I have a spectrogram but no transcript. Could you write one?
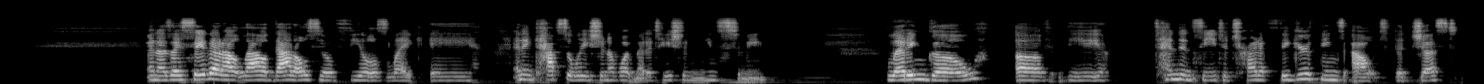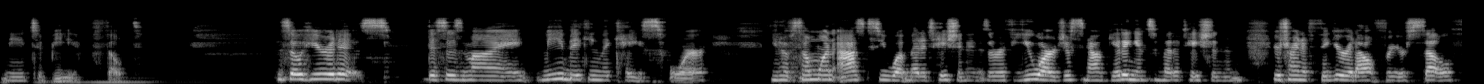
And as I say that out loud, that also feels like a an encapsulation of what meditation means to me. Letting go of the tendency to try to figure things out that just need to be felt. And so here it is. This is my me making the case for you know, if someone asks you what meditation is, or if you are just now getting into meditation and you're trying to figure it out for yourself,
